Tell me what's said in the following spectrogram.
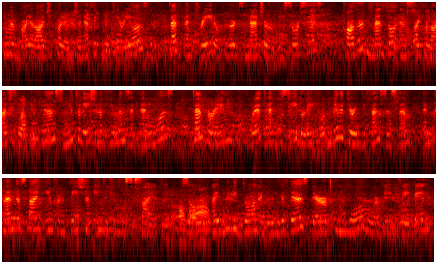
human biological and genetic materials, theft and trade of Earth's natural resources, covered mental and psychological influence, mutilation of humans and animals, tampering with and disabling of military defense system, and clandestine infiltration into human society. Oh, so I really don't agree with this. There are people who are being taken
